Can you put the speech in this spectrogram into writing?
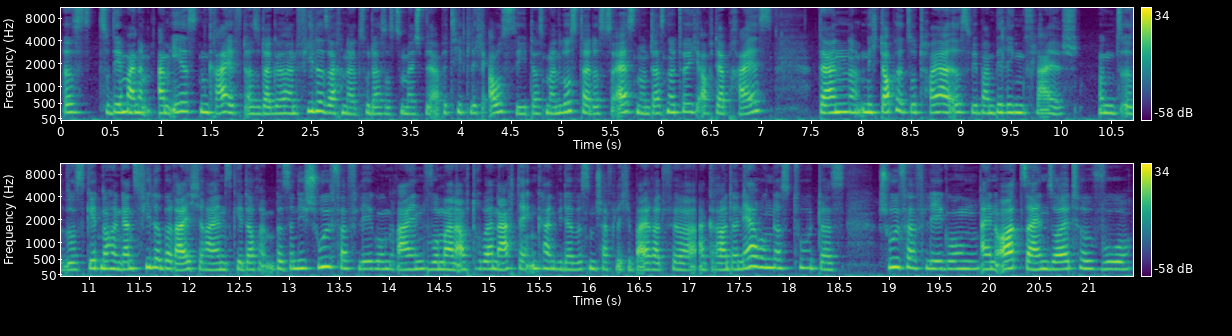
ist, zu dem man am ehesten greift. Also da gehören viele Sachen dazu, dass es zum Beispiel appetitlich aussieht, dass man Lust hat, es zu essen und dass natürlich auch der Preis dann nicht doppelt so teuer ist wie beim billigen Fleisch. Und äh, das geht noch in ganz viele Bereiche rein. Es geht auch bis in die Schulverpflegung rein, wo man auch darüber nachdenken kann, wie der Wissenschaftliche Beirat für Agrar und Ernährung das tut, dass Schulverpflegung ein Ort sein sollte, wo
